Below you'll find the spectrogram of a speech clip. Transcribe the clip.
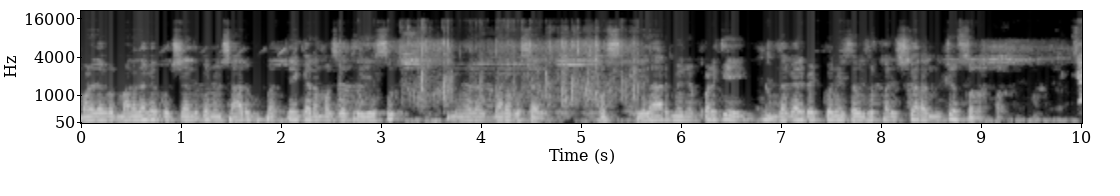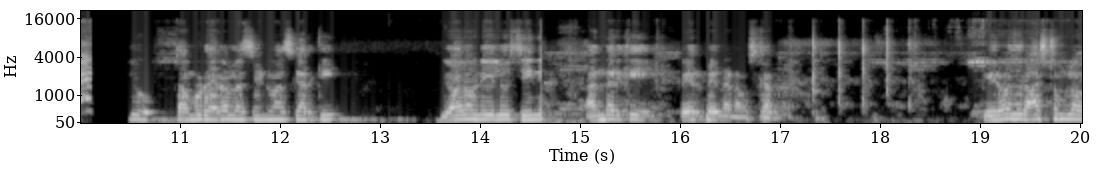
మన దగ్గర మన దగ్గరకు వచ్చినందుకు నేను సార్ ప్రత్యేక నమస్కారం తెలియజేస్తూ మరొకసారి సార్ మేము ఎప్పటికీ దగ్గర పెట్టుకొని సమస్య పరిష్కారం నుంచి వస్తున్నాం. తమ్ముడు ఎర్రల శ్రీనివాస్ గారికి గౌరవనీయులు సీనియర్ అందరికీ పేరు పేరున నమస్కారం. ఈరోజు రాష్ట్రంలో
